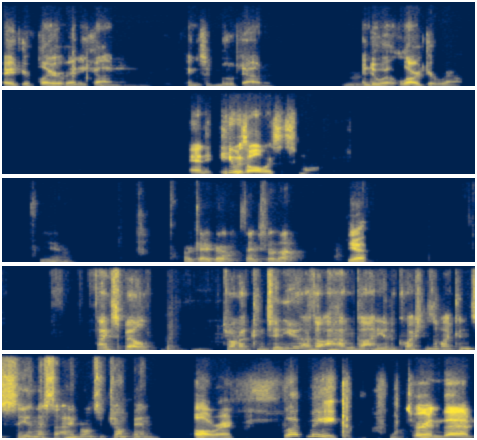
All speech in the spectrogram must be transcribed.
a major player of any kind anymore. Things had moved out of mm. into a larger realm, and he was always a small fish. Yeah. Okay, Bill. Thanks for that. Yeah. Thanks, Bill. Do you want to continue? I, I haven't got any other questions that I can see, unless anybody wants to jump in. All right. Let me turn then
